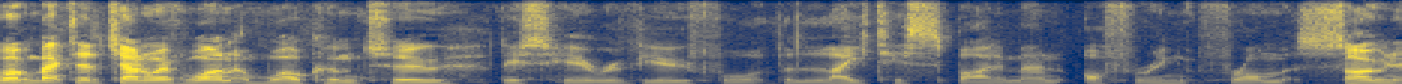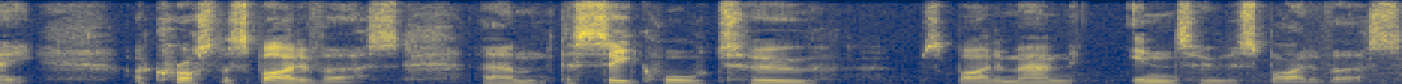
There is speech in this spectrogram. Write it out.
Welcome back to the channel everyone and welcome to this here review for the latest Spider-Man offering from Sony Across the Spider-Verse um, the sequel to Spider-Man Into the Spider-Verse.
